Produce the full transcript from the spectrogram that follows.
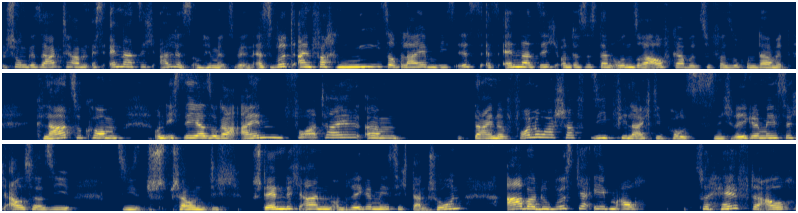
schon gesagt haben, es ändert sich alles, um Himmels Willen. Es wird einfach nie so bleiben, wie es ist. Es ändert sich und das ist dann unsere Aufgabe, zu versuchen, damit klarzukommen. Und ich sehe ja sogar einen Vorteil. Ähm, deine Followerschaft sieht vielleicht die Posts nicht regelmäßig, außer sie, sie schauen dich ständig an und regelmäßig dann schon. Aber du wirst ja eben auch zur Hälfte auch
